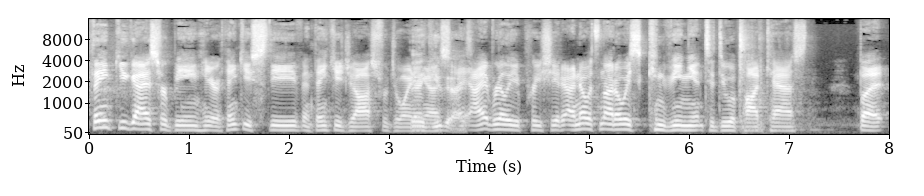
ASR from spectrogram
Thank you guys for being here. Thank you, Steve, and thank you, Josh, for joining Thank you, us. guys. I, I really appreciate it. I know it's not always convenient to do a podcast, but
